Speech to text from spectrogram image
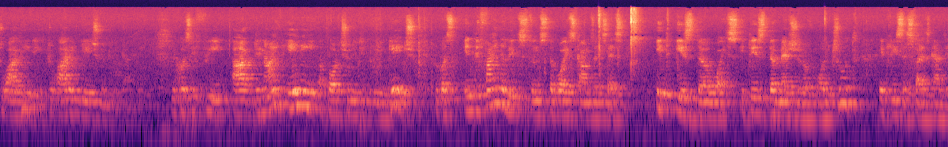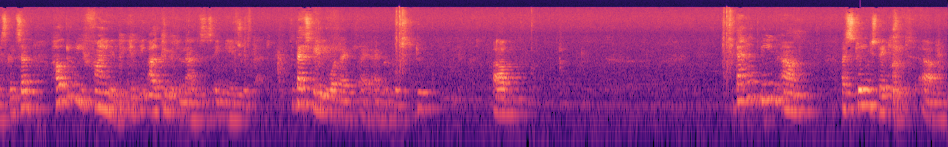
to our reading, to our engagement because if we are denied any opportunity to engage, because in the final instance, the voice comes and says, it is the voice, it is the measure of all truth, at least as far as Gandhi is concerned. How do we finally, in the ultimate analysis, engage with that? So that's really what I, I, I propose to do. Um, that had been um, a strange decade, um,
